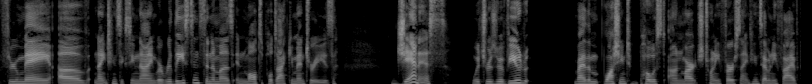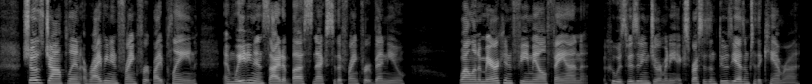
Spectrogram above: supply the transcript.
through May of 1969 were released in cinemas in multiple documentaries. Janis, which was reviewed by the Washington Post on March 21st, 1975, shows Joplin arriving in Frankfurt by plane and waiting inside a bus next to the Frankfurt venue, while an American female fan who was visiting Germany expresses enthusiasm to the camera.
